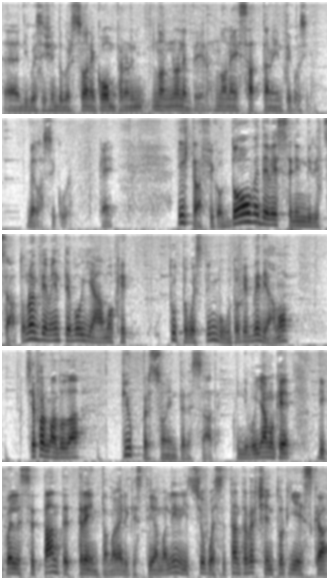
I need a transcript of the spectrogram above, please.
eh, di queste 100 persone comprano. No, non è vero, non è esattamente così, ve lo assicuro. Okay? Il traffico dove deve essere indirizzato? Noi ovviamente vogliamo che tutto questo imbuto che vediamo sia formato da più persone interessate. Quindi vogliamo che di quelle 70 e 30 magari che stiamo all'inizio, quel 70% riesca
